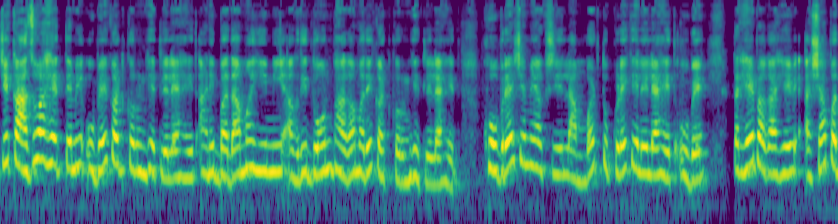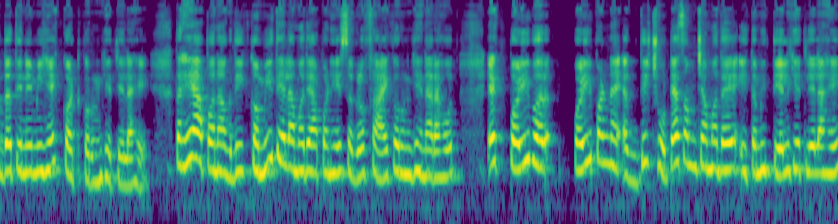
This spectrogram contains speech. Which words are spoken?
जे काजू आहेत ते मी उभे कट करून घेतलेले आहेत आणि बदामही मी अगदी दोन भागामध्ये कट करून घेतलेले आहेत. खोबऱ्याचे मी अगदी लांबट तुकडे केलेले आहेत उभे. तर हे बघा हे अशा पद्धतीने मी हे कट करून घेतलेलं आहे. तर हे आपण अगदी कमी तेलामध्ये आपण हे सगळं फ्राय करून घेणार आहोत. एक पळीभर पळी पण नाही अगदी छोट्या चमच्यामध्ये इथं मी तेल घेतलेलं आहे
